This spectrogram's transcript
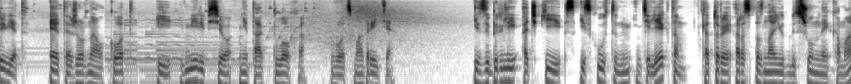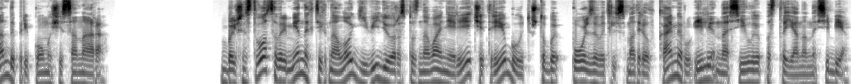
Привет, это журнал Код, и в мире все не так плохо. Вот смотрите. Изобрели очки с искусственным интеллектом, которые распознают бесшумные команды при помощи сонара. Большинство современных технологий видеораспознавания речи требуют, чтобы пользователь смотрел в камеру или носил ее постоянно на себе.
